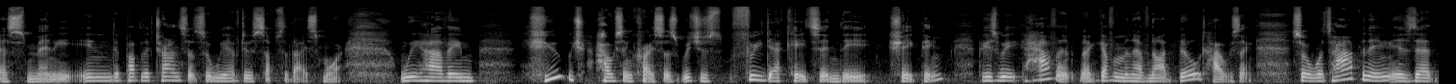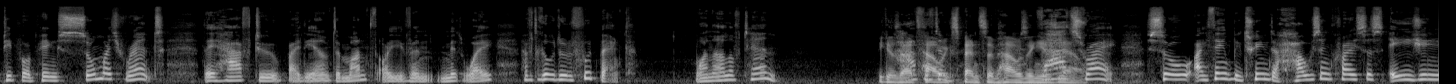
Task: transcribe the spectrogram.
as many in the public transit, so we have to subsidize more. We have a huge housing crisis, which is three decades in the shaping, because we haven't, the government have not built housing. So what's happening is that people are paying so much rent, they have to, by the end of the month or even midway, have to go to the food bank. One out of ten because that's how them, expensive housing is now. That's right. So I think between the housing crisis, aging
